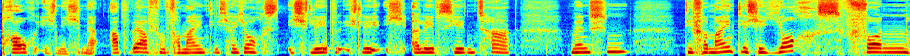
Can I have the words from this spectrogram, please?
brauche ich nicht mehr. Abwerfen vermeintlicher Jochs. Ich, ich, ich erlebe es jeden Tag. Menschen, die vermeintliche Jochs von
